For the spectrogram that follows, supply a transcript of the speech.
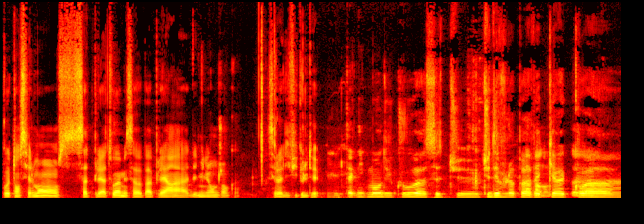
potentiellement ça te plaît à toi, mais ça va pas plaire à des millions de gens. Quoi. C'est la difficulté. techniquement, du coup, euh, tu, tu développes ah, avec euh, quoi euh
